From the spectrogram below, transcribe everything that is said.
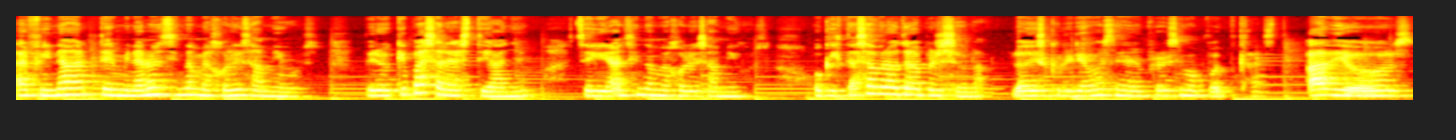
Al final terminaron siendo mejores amigos. Pero ¿qué pasará este año? ¿Seguirán siendo mejores amigos? ¿O quizás habrá otra persona? Lo descubriremos en el próximo podcast. Adiós.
